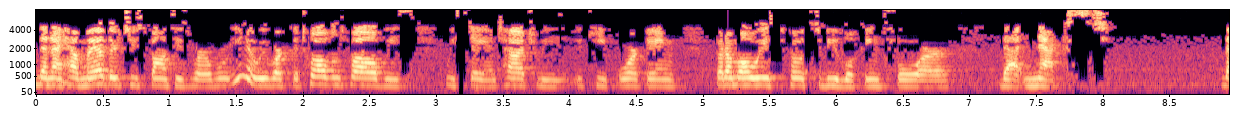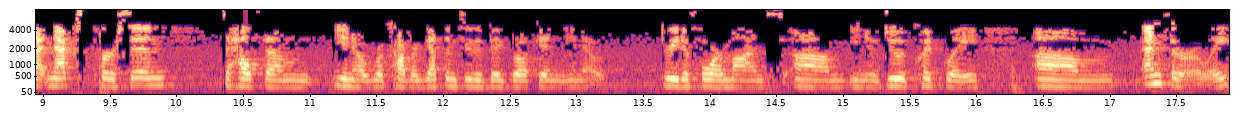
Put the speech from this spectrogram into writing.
then I have my other two sponsees where we're, you know, we work the 12 and 12, we, we stay in touch, we, we keep working, but I'm always supposed to be looking for that next, that next person to help them, you know, recover, get them through the big book and, you know, three to four months, um, you know, do it quickly um, and thoroughly.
